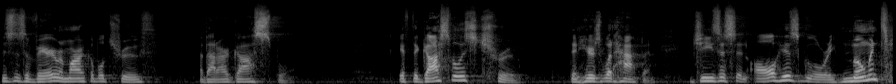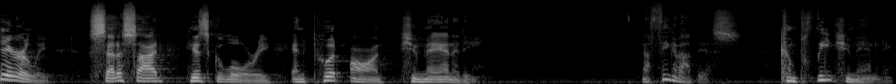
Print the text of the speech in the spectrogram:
This is a very remarkable truth about our gospel. If the gospel is true, then here's what happened Jesus, in all his glory, momentarily set aside his glory and put on humanity. Now, think about this complete humanity,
